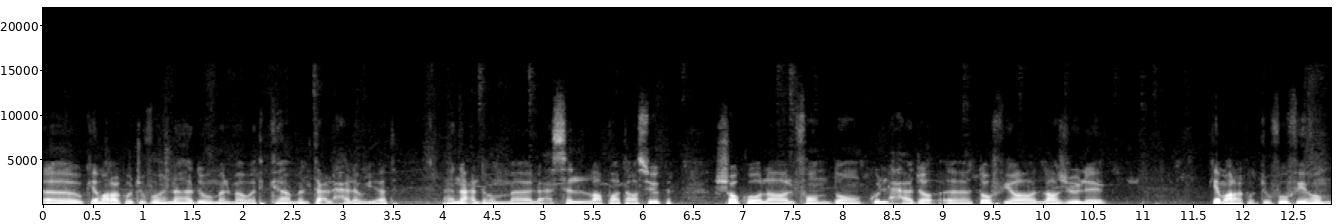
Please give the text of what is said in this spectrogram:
أه وكما راكم تشوفوا هنا هادو هما المواد كامل تاع الحلويات. هنا عندهم آه، العسل لاباتا سكر شوكولا الفوندون كل حاجة أه توفيا لا جولي. كما راكم تشوفوا فيهم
